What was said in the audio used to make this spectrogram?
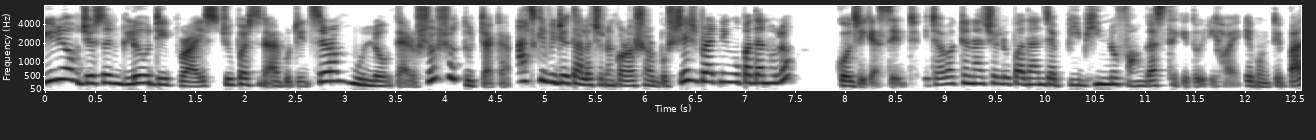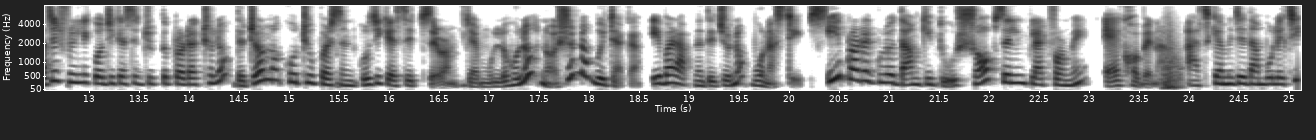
Beauty of Joseon glow deep rice two percent arbutin serum মূল্য তেরোশো সত্তর টাকা। আজকে ভিডিওতে আলোচনা করা সর্বশেষ ব্রাইটনিং উপাদান হলো কোজিক অ্যাসিড। এটাও একটা ন্যাচারাল উপাদান যা বিভিন্ন ফাঙ্গাস থেকে তৈরি হয় এবং একটি বাজেট ফ্রেন্ডলি কোজিক অ্যাসিড যুক্ত প্রোডাক্ট হলো the derma co two percent kojic acid serum যার মূল্য হলো নয়শো নব্বই টাকা। এবার আপনাদের জন্য বোনাস টিপস এই প্রোডাক্টগুলোর দাম কিন্তু সব সেলিং প্ল্যাটফর্মে এক হবে না। আজকে আমি যে দাম বলেছি,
